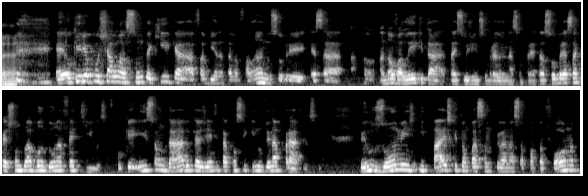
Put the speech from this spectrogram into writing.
é, eu queria puxar um assunto aqui que a, a Fabiana estava falando sobre essa a nova lei que está tá surgindo sobre a alienação parental, sobre essa questão do abandono afetivo, assim, porque isso é um dado que a gente está conseguindo ver na prática. Pelos homens e pais que estão passando pela nossa plataforma,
